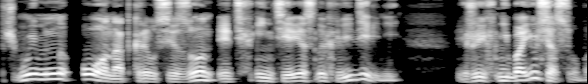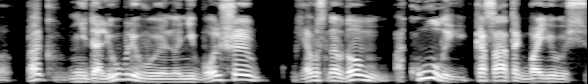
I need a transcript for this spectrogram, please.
Почему именно он открыл сезон этих интересных видений? Я же их не боюсь особо. Так, недолюбливаю, но не больше. Я в основном акулы и косаток боюсь,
